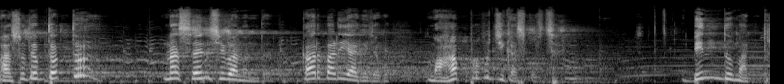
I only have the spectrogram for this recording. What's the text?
বাসুদেব দত্ত না সেন শিবানন্দ? কার বাড়ি আগে যাব? মহাপ্রভু জিজ্ঞাসা করছে, বিন্দু মাত্র।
